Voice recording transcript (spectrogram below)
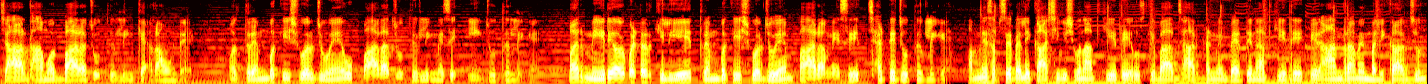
चार धाम और बारह ज्योतिर्लिंग के अराउंड है। और त्र्यंबकेश्वर जो है, वो बारह ज्योतिर्लिंग में से एक ज्योतिर्लिंग है। पर मेरे और बटर के लिए त्र्यंबकेश्वर जो है बारह में से छठे ज्योतिर्लिंग है। हमने सबसे पहले काशी विश्वनाथ किए थे, उसके बाद झारखंड में बैद्यनाथ किए थे, फिर आंध्रा में मल्लिकार्जुन,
